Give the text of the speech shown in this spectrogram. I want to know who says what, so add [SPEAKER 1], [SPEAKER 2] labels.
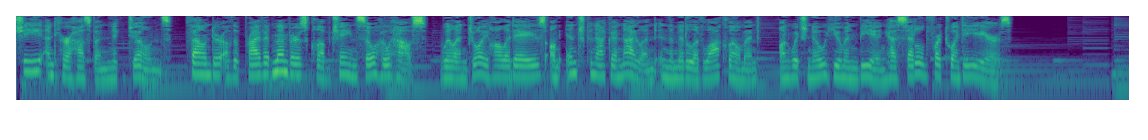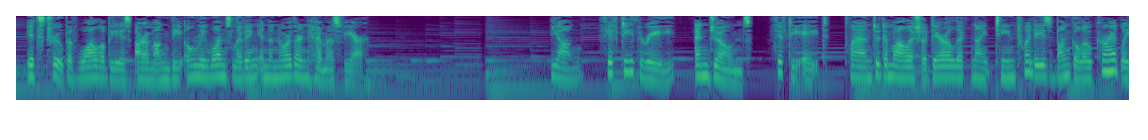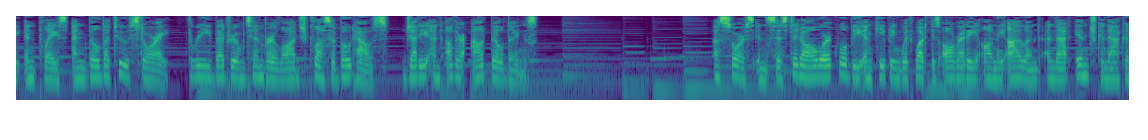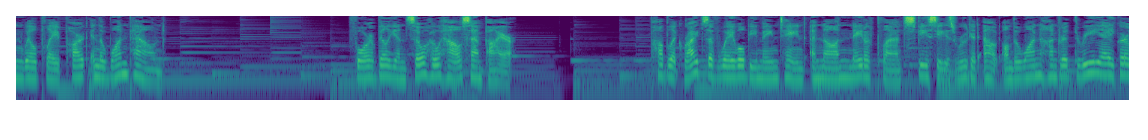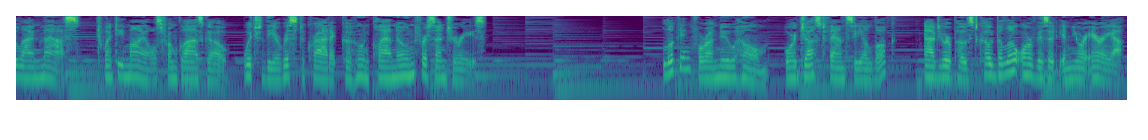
[SPEAKER 1] She and her husband Nick Jones, founder of the private members club chain Soho House, will enjoy holidays on Inchconnachan Island in the middle of Loch Lomond, on which no human being has settled for 20 years. Its troop of wallabies are among the only ones living in the Northern Hemisphere. Young, 53, and Jones, 58, plan to demolish a derelict 1920s bungalow currently in place and build a two-story, three-bedroom timber lodge plus a boathouse, jetty and other outbuildings. A source insisted all work will be in keeping with what is already on the island and that Inchconnachan will play part in the £1. 4 billion Soho House empire public rights-of-way will be maintained and non-native plant species rooted out on the 103-acre landmass, 20 miles from Glasgow, which the aristocratic Colquhoun clan owned for centuries. Looking for a new home, or just fancy a look? Add your postcode below or visit in your area.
